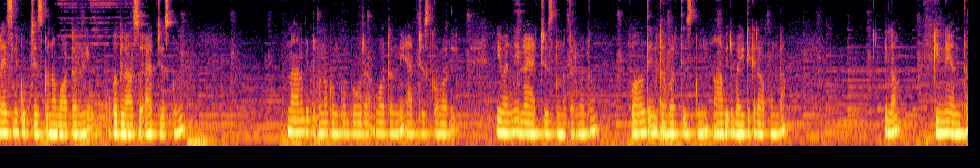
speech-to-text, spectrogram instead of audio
రైస్ని కుక్ చేసుకున్న వాటర్ని ఒక గ్లాసు యాడ్ చేసుకుని నానబెట్టుకున్న కుంకుమ పౌర వాటర్ని యాడ్ చేసుకోవాలి. ఇవన్నీ ఇలా యాడ్ చేసుకున్న తర్వాత పాలిథిన్ కవర్ తీసుకుని ఆవిరి బయటికి రాకుండా ఇలా గిన్నె అంతా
